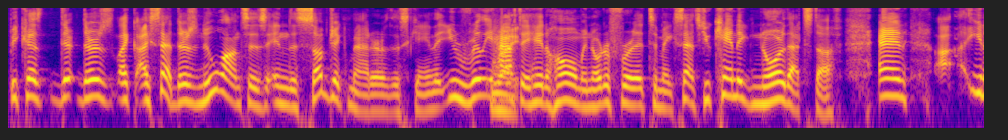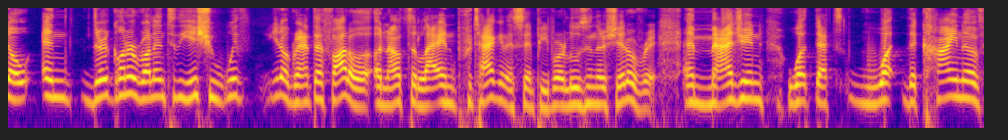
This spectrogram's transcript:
because there, there's, like I said, there's nuances in the subject matter of this game that you really have Right. to hit home in order for it to make sense. You can't ignore that stuff, and uh, you know, and they're gonna run into the issue with you know, Grand Theft Auto announced a Latin protagonist and people are losing their shit over it. Imagine what that's what the kind of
